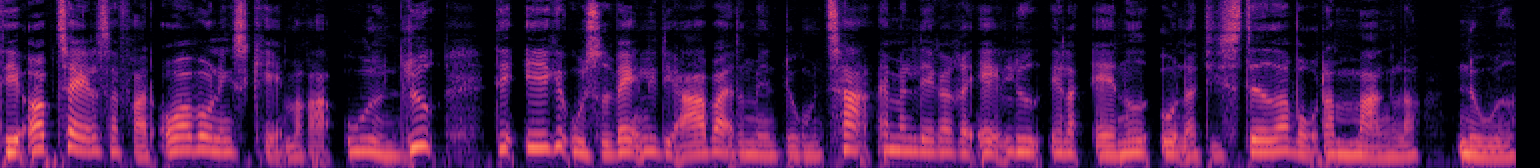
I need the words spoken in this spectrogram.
Det er optagelser fra et overvågningskamera uden lyd. Det er ikke usædvanligt i arbejdet med en dokumentar, at man lægger real lyd eller andet under de steder, hvor der mangler noget.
